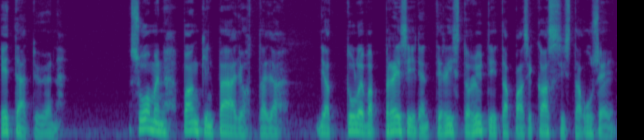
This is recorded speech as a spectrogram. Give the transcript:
Etätyönä. Suomen Pankin pääjohtaja ja tuleva presidentti Risto Ryti tapasi Kassista usein.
